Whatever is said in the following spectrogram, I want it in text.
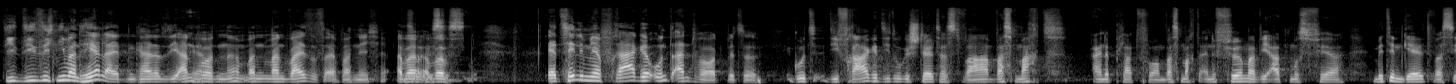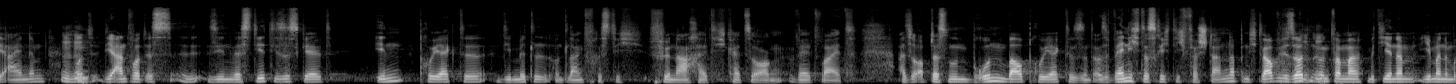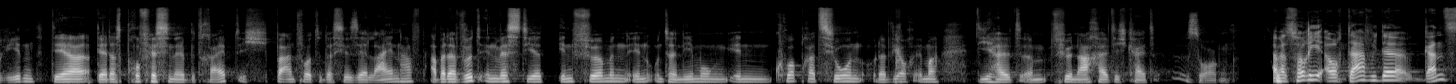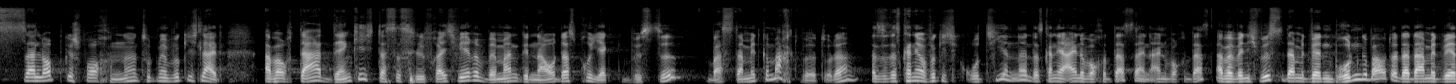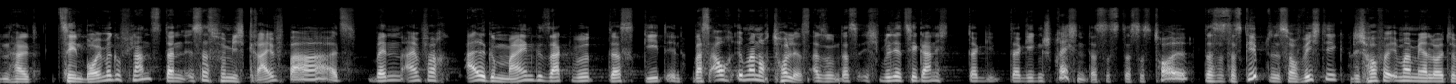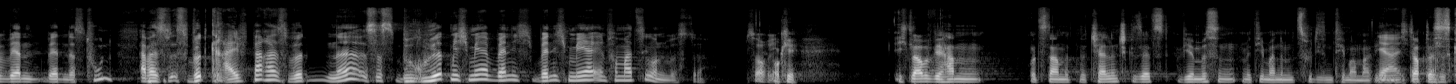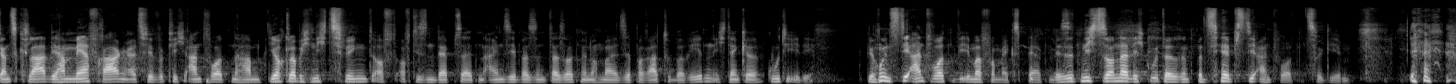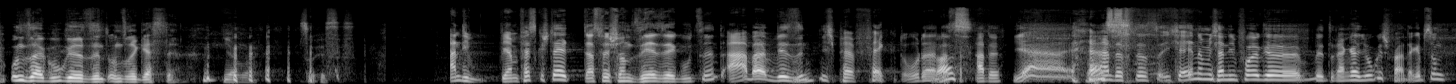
Die, die sich niemand herleiten kann. Also die Antworten, ja. ne? man, man weiß es einfach nicht. Aber, so aber erzähle mir Frage und Antwort, bitte. Gut, die Frage, die du gestellt hast, war, was macht eine Plattform? Was macht eine Firma wie Atmosphäre mit dem Geld, was sie einnimmt? Mhm. Und die Antwort ist, sie investiert dieses Geld in Projekte, die mittel- und langfristig für Nachhaltigkeit sorgen, weltweit. Also ob das nun Brunnenbauprojekte sind, also wenn ich das richtig verstanden habe, und ich glaube, wir sollten mhm. irgendwann mal mit jemandem, jemandem reden, der, der das professionell betreibt. Ich beantworte das hier sehr laienhaft, aber da wird investiert in Firmen, in Unternehmungen, in Kooperationen oder wie auch immer, die halt ähm, für Nachhaltigkeit sorgen. Aber sorry, auch da wieder ganz salopp gesprochen, ne? tut mir wirklich leid. Aber auch da denke ich, dass es hilfreich wäre, wenn man genau das Projekt wüsste, was damit gemacht wird, oder? Also das kann ja auch wirklich rotieren, ne? Das kann ja eine Woche das sein, eine Woche das. Aber wenn ich wüsste, damit werden Brunnen gebaut oder damit werden halt zehn Bäume gepflanzt, dann ist das für mich greifbarer, als wenn einfach allgemein gesagt wird, das geht in, was auch immer noch toll ist. Also das, ich will jetzt hier gar nicht dagegen sprechen. Das ist, das ist toll, dass es das gibt. Das ist auch wichtig. Und ich hoffe, immer mehr Leute werden, werden das tun. Aber es, es wird greifbarer, es wird, ne, es ist, berührt mich mehr, wenn ich, wenn ich mehr Informationen wüsste. Sorry. Okay. Ich glaube, wir haben uns damit eine Challenge gesetzt. Wir müssen mit jemandem zu diesem Thema mal reden. Ja, ich, ich glaube, das ist ganz klar. Wir haben mehr Fragen, als wir wirklich Antworten haben, die auch, glaube ich, nicht zwingend auf, auf diesen Webseiten einsehbar sind. Da sollten wir nochmal separat drüber reden. Ich denke, gute Idee. Wir holen uns die Antworten wie immer vom Experten. Wir sind nicht sonderlich gut darin, uns selbst die Antworten zu geben. Unser Google sind unsere Gäste. Jawohl, so ist es. Andi, wir haben festgestellt, dass wir schon sehr, sehr gut sind, aber wir sind mhm. nicht perfekt, oder? Was? Hatte, ja, ja das, das, ich erinnere mich an die Folge mit Ranga Yogeshwar. Da gibt es so ein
